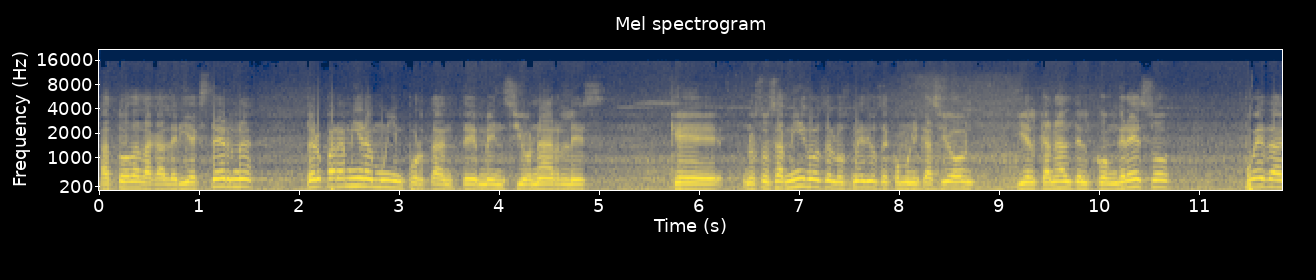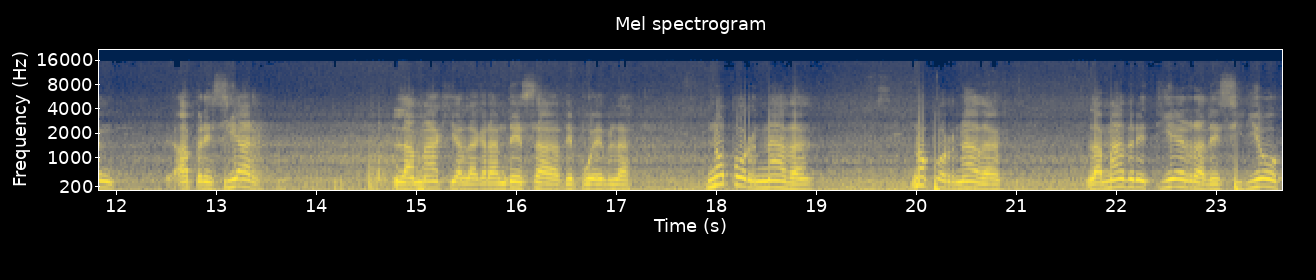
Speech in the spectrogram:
a toda la galería externa, pero para mí era muy importante mencionarles que nuestros amigos de los medios de comunicación y el canal del Congreso puedan apreciar la magia, la grandeza de Puebla. No por nada, no por nada, la Madre Tierra decidió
